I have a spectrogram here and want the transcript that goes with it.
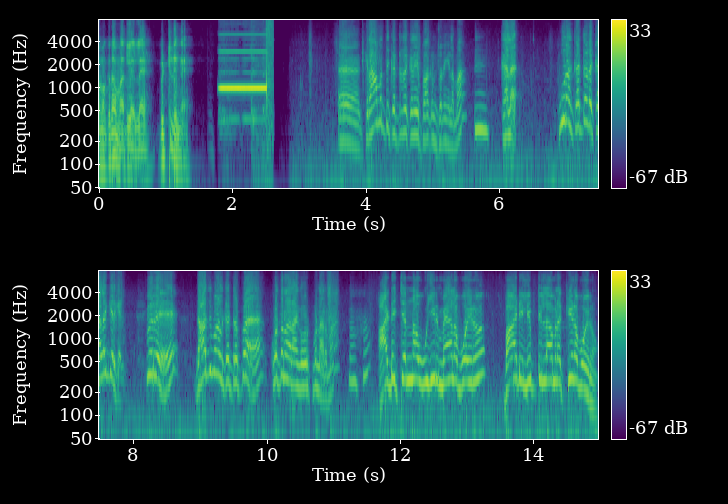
நமக்கு தான் வரல விட்டுடுங்க கிராமத்து கட்டட கலையை பார்க்கணும் சொன்னீங்களா கலை. பூரா கட்டட கலைஞர்கள். இவரு தாஜ்மஹால் கட்டுறப்ப கொத்தனார் அங்க ஒர்க் பண்ணாருமா? அடிச்சன்னா உயிர் மேல போயிரும் பாடி லிப்ட் இல்லாம கீழே போயிரும்.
